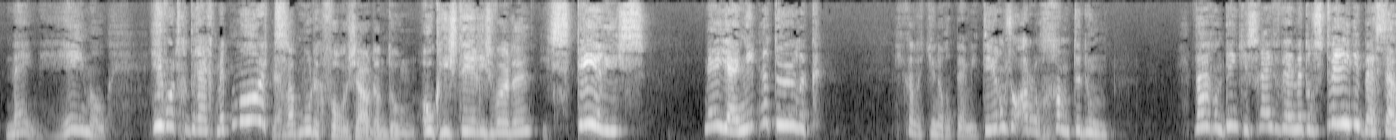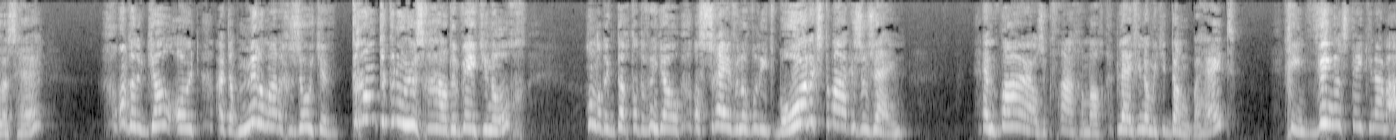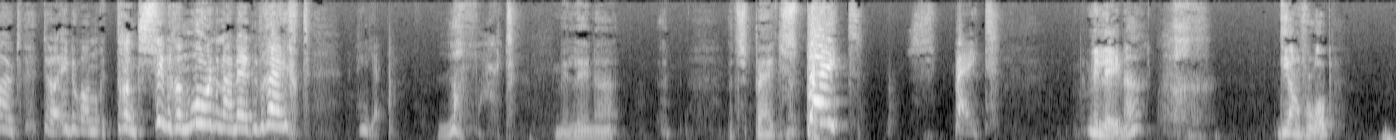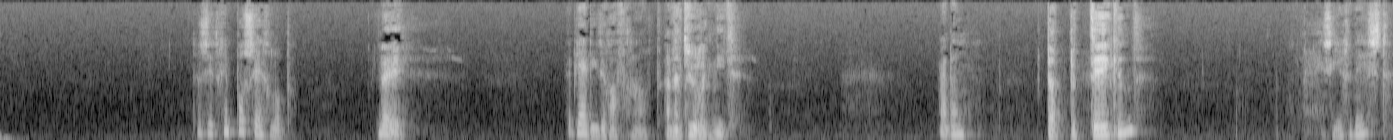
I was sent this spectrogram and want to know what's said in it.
Mijn hemel, hier wordt gedreigd met moord. Ja, wat moet ik volgens jou dan doen? Ook hysterisch worden? Hysterisch? Nee, jij niet natuurlijk. Je kan het je nogal permitteren om zo arrogant te doen. Waarom denk je schrijven wij met ons twee die bestsellers, hè? Omdat ik jou ooit uit dat middelmatige zootje krantenknoeiers gehaald heb, weet je nog? Omdat ik dacht dat er van jou als schrijver nog wel iets behoorlijks te maken zou zijn. En waar, als ik vragen mag, blijf je nou met je dankbaarheid? Geen vinger steek je naar me uit, terwijl een of andere krankzinnige moordenaar mij bedreigt. En jij, lafaard. Milena, het, het spijt me. Spijt! Spijt! Milena? Die envelop? Er zit geen postzegel op. Nee, Heb jij die eraf gehaald? ah, natuurlijk niet. Maar dan Dat betekent... is hier geweest.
